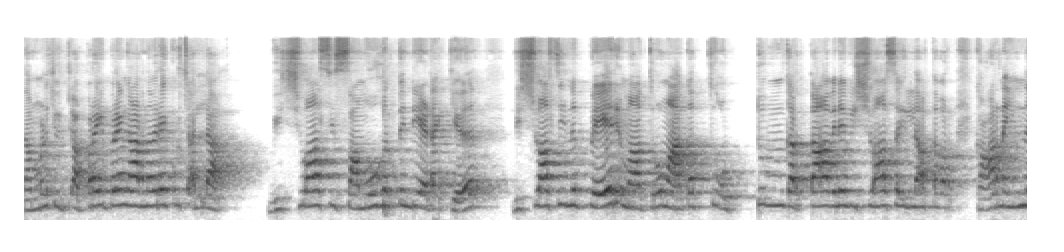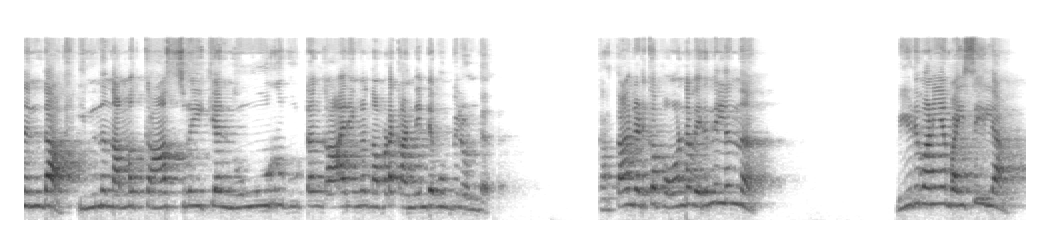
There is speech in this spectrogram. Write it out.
നമ്മൾ ചുറ്റും അപ്പുറം ഇപ്പുറം കാണുന്നവരെ കുറിച്ചല്ല. വിശ്വാസി സമൂഹത്തിന്റെ ഇടയ്ക്ക് വിശ്വാസി എന്ന് പേര് മാത്രവും അകത്ത് ഒട്ടും കർത്താവിനെ വിശ്വാസം ഇല്ലാത്തവർ. കാരണം ഇന്ന് എന്താ ഇന്ന് നമുക്ക് ആശ്രയിക്കാൻ നൂറ് കൂട്ടം കാര്യങ്ങൾ നമ്മുടെ കണ്ണിന്റെ മുമ്പിലുണ്ട്. കർത്താവിന്റെ അടുക്ക പോകേണ്ട വരുന്നില്ലെന്ന്. വീട് പണിയാൻ പൈസയില്ല.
